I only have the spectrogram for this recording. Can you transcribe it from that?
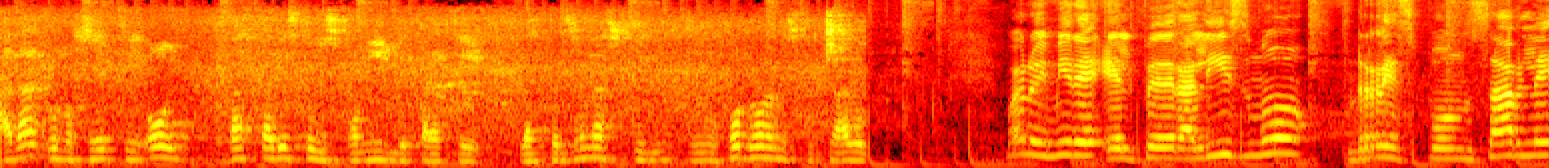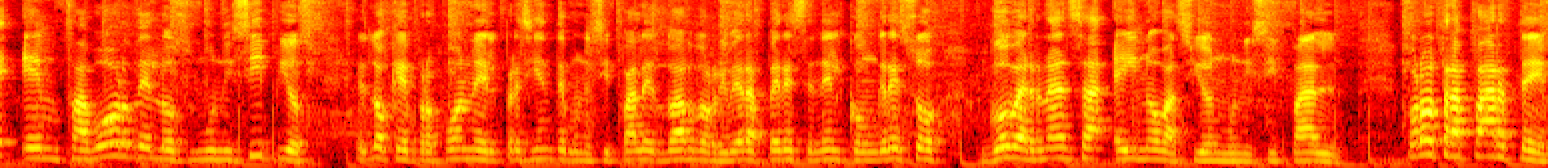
a dar a conocer que hoy va a estar esto disponible para que las personas que a lo mejor no lo han escuchado bueno, y mire, el federalismo responsable en favor de los municipios es lo que propone el presidente municipal Eduardo Rivera Pérez en el Congreso Gobernanza e Innovación Municipal. Por otra parte,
